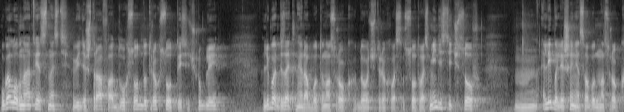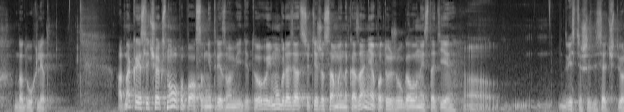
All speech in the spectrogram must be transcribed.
уголовная ответственность в виде штрафа от 200 до 300 тысяч рублей, либо обязательные работы на срок до 480 часов – либо лишение свободы на срок до двух лет. Однако, если человек снова попался в нетрезвом виде, то ему грозят все те же самые наказания по той же уголовной статье 264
